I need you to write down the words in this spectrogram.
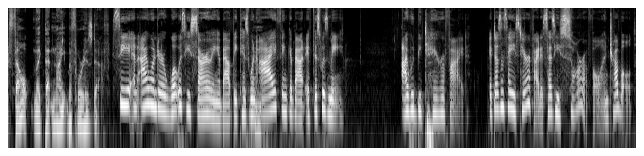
felt like that night before his death. See, and I wonder what was he sorrowing about? Because when hmm. I think about if this was me, I would be terrified. It doesn't say he's terrified. It says he's sorrowful and troubled.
